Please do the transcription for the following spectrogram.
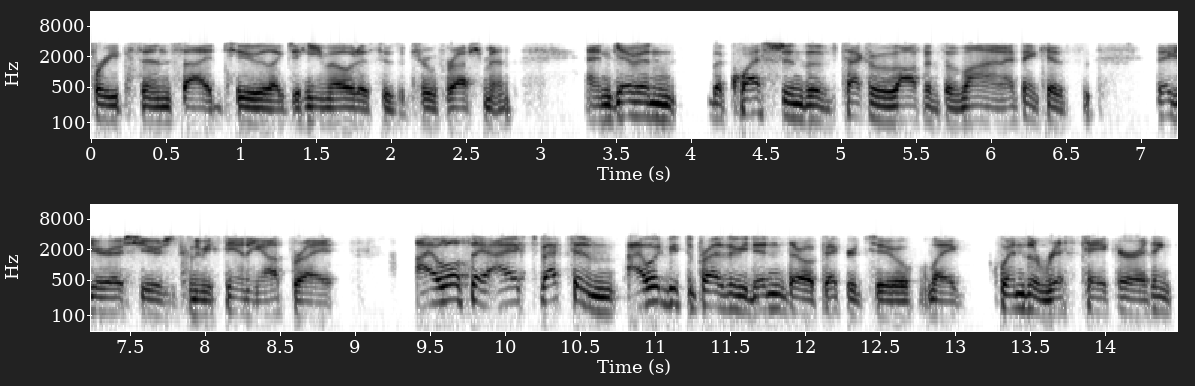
freaks inside too, like Jaheim Oatis, who's a true freshman. And given the questions of Texas's offensive line, I think his bigger issue is just going to be standing upright. I will say I expect him. I would be surprised if he didn't throw a pick or two. Like Quinn's a risk taker. I think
